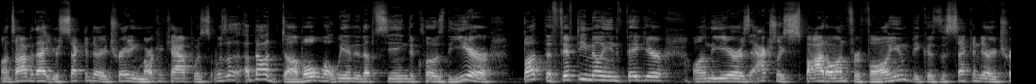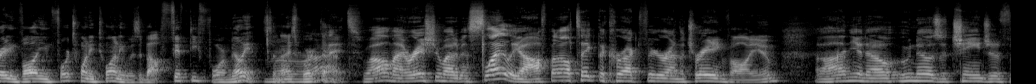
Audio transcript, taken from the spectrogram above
On top of that, your secondary trading market cap was was about double what we ended up seeing to close the year, but the 50 million figure on the year is actually spot on for volume because the secondary trading volume for 2020 was about 54 million. So nice work right. there. Well, my ratio might have been slightly off, but I'll take the correct figure on the trading volume. Uh, and you know, who knows, a change of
